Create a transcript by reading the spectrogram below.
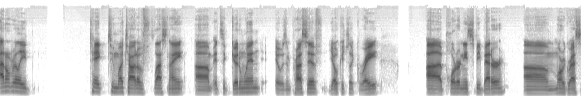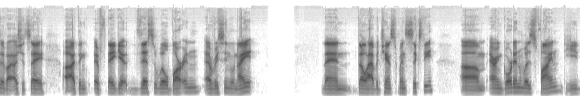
I don't really take too much out of last night. Um, it's a good win. It was impressive. Jokic looked great. Uh, Porter needs to be better, um, more aggressive, I, I should say. Uh, I think if they get this Will Barton every single night, then they'll have a chance to win 60. Um, Aaron Gordon was fine. He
